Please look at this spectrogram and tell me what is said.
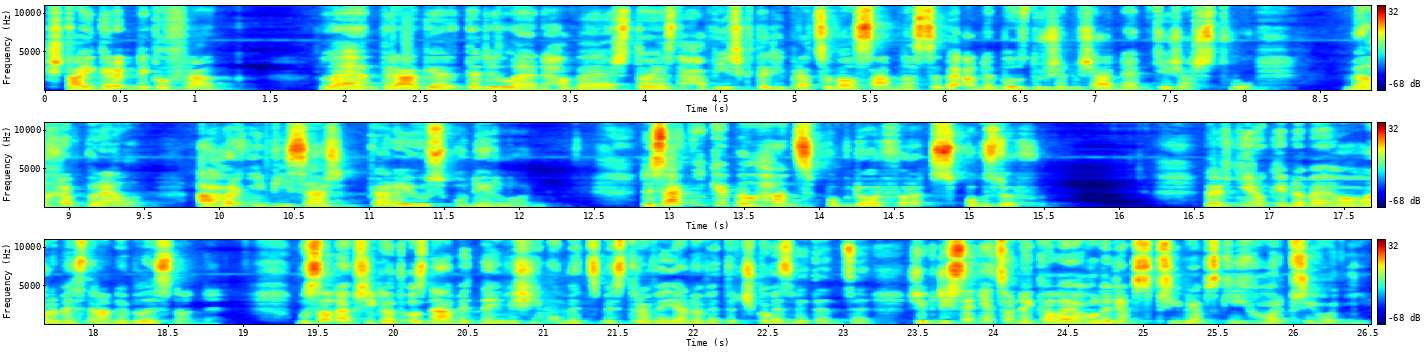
Steiger Nickel Frank, Lehentrager, tedy Lénhavéř, to jest havíř, který pracoval sám na sebe a nebyl združen v žádném těžařstvu, Melcher Prel a horní písař Karius Unirlon. Desátníkem byl Hans Pogdorfer z Pogsdorfu. První roky nového hormistra nebyly snadné. Musel například oznámit nejvyššímu micmistrovi Janovi Trčkovi z Vitence, že když se něco nekalého lidem z příbramských hor přihodí,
